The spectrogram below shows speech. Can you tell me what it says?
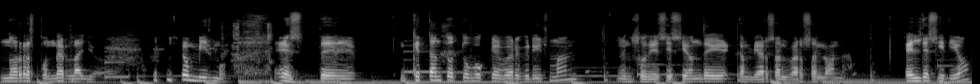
no responderla yo, yo mismo. Este, ¿Qué tanto tuvo que ver Griezmann en su decisión de cambiarse al Barcelona? ¿Él decidió?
